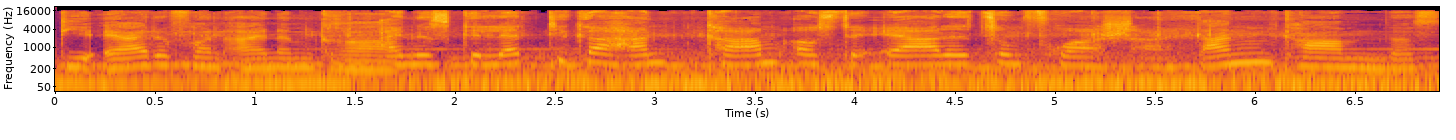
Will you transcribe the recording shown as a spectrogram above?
die Erde von einem Grab. Eine skelettige Hand kam aus der Erde zum Vorschein. Dann kam das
